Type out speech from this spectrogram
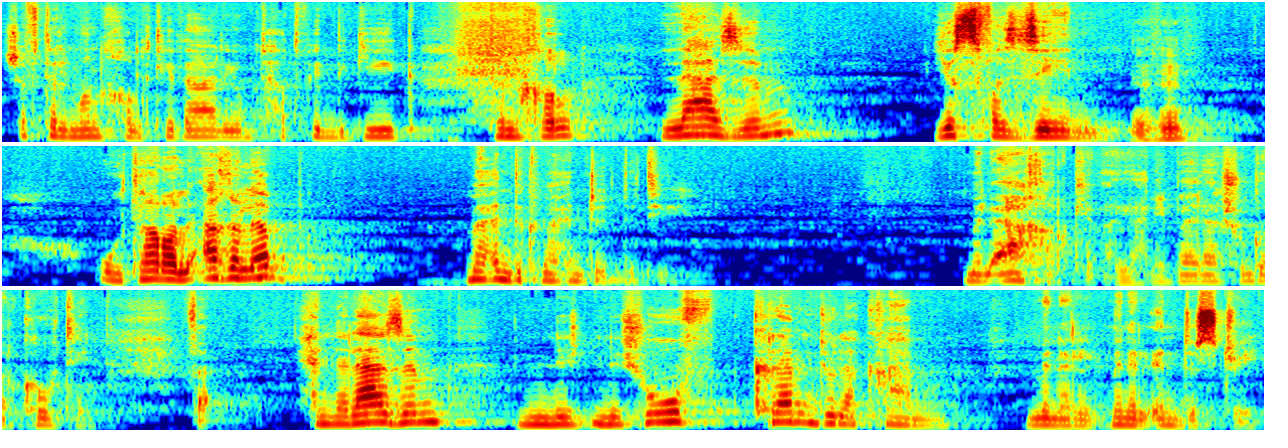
شفت المنخل كذا اليوم تحط فيه الدقيق تنخل؟ لازم يصفى الزين. وترى الأغلب ما عندك ما عند جدتي. من الآخر كذا يعني بلا sugar coating فاحنا لازم نشوف crème de la crème من ال من ال industry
